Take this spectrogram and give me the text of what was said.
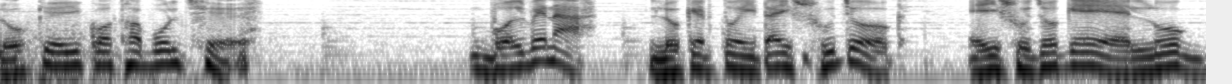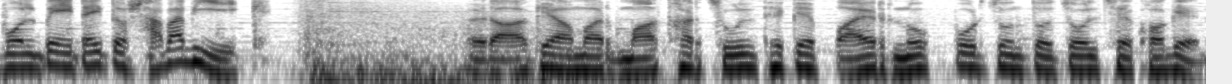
লোকে এই কথা বলছে। বলবে না লোকের তো এটাই সুযোগ। এই সুযোগে লোক বলবে এটাই তো স্বাভাবিক। রাগে আমার মাথার চুল থেকে পায়ের নখ পর্যন্ত চলছে খগেন।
